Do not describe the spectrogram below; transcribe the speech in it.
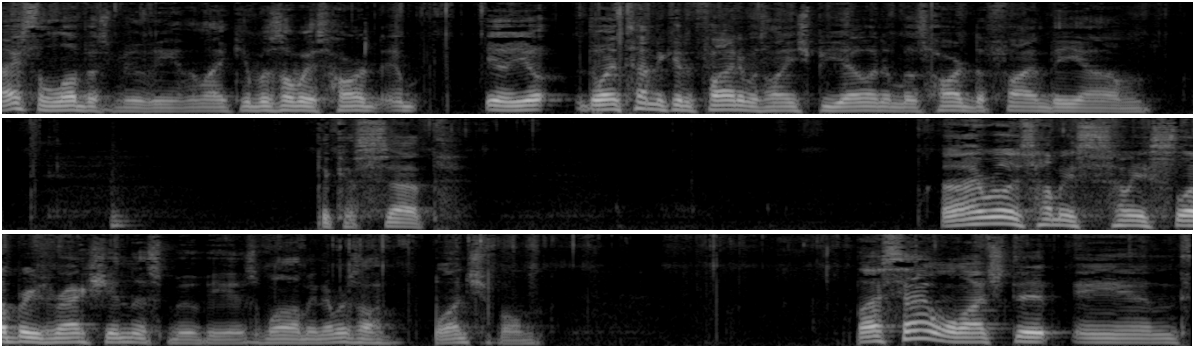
I used to love this movie, and like it was always hard. It, you know, you, the only time you could find it was on HBO, and it was hard to find the um, the cassette. And I realized how many how many celebrities were actually in this movie as well. I mean, there was a bunch of them. But I sat and watched it, and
